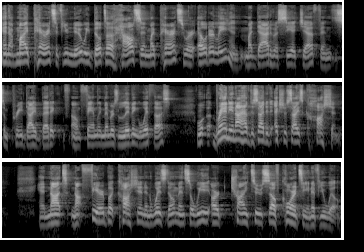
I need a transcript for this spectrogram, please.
and my parents, if you knew, we built a house, and my parents, who are elderly, and my dad, who has CHF, and some pre diabetic um, family members living with us. Well, uh, Brandy and I have decided to exercise caution and not, not fear, but caution and wisdom. And so we are trying to self quarantine, if you will.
